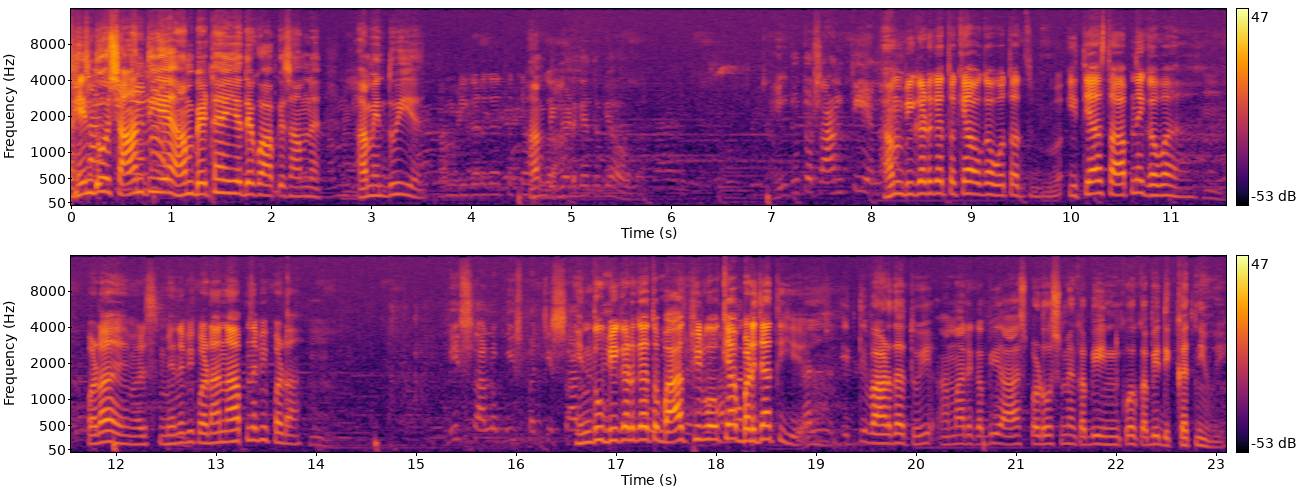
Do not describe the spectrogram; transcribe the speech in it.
हिंदू शांति है हम बैठे हैं ये देखो आपके सामने हम हिंदू ही है। हम बिगड़ गए तो क्या होगा? हिंदू तो शांति है हम बिगड़ गए तो क्या होगा? वो तो इतिहास तो आपने गवाह है पढ़ा है मेरे मैंने भी पढ़ा ना आपने भी पढ़ा। बीस सालों बीस पच्चीस साल हिंदू बिगड़ गए तो बात फिर वो क्या बढ़ जाती है? इतनी वारदात हुई हमारे कभी आस पड़ोस में कभी इनको कभी दिक्कत नहीं हुई।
